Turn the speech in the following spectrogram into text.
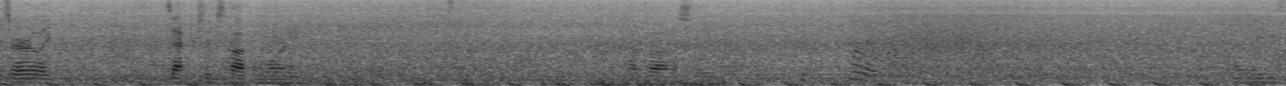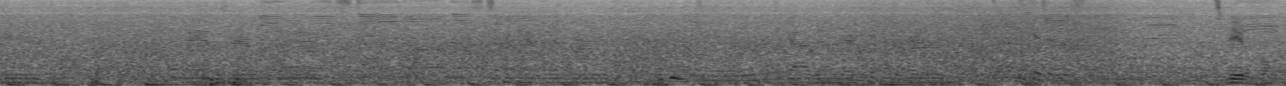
it's early. It's after 6 o'clock in the morning. I'm falling asleep. Whatever. Wrong.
